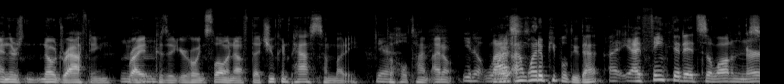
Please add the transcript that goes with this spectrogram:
and there's no drafting, right? Because you're going slow enough that you can pass somebody Mm-hmm. Yeah. the whole time. I don't. You know, why, last- I don't- why do people do that? I, I think that it's a lot of nerves,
